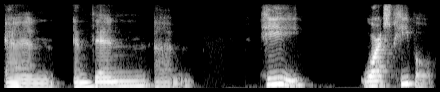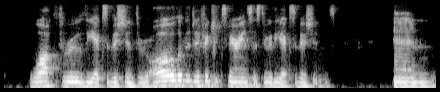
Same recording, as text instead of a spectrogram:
and and then um, he watched people walk through the exhibition through all of the different experiences through the exhibitions and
